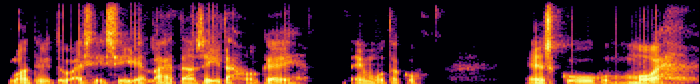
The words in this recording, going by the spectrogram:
ollaan tyytyväisiä siihen. Lähdetään siitä. Okei, ei muuta kuin ensi kuuhun. Moi!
